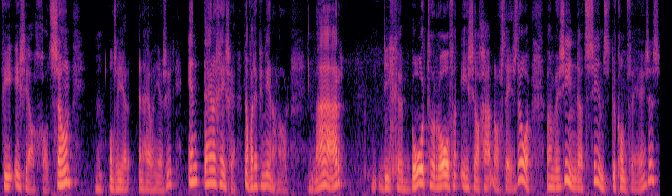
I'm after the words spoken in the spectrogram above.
via Israël Gods zoon, onze Heer en Heilige Jezus en de Heilige Geest. Nou, wat heb je meer nog nodig? Maar die geboorterol van Israël gaat nog steeds door. Want we zien dat sinds de komst van Jezus,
